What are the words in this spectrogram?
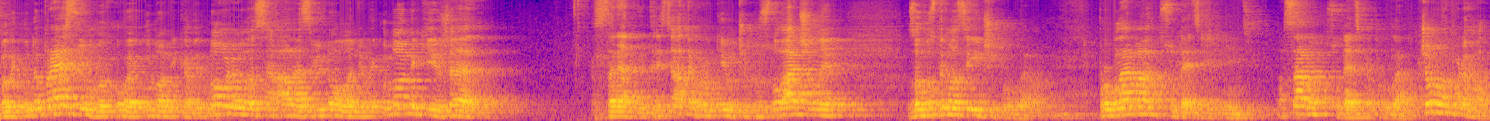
Велику депресію, вихо- економіка відновлювалася, але з відновленням економіки вже з середини 30-х років Чехословаччини загострилася інша проблема. Проблема судетських німців. А саме судетська проблема. Чому вона полягала?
